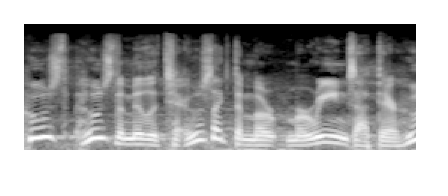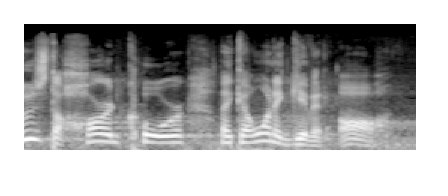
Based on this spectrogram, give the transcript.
who's who's the military? Who's like the mar- Marines out there? Who's the hardcore? Like I want to give it all.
